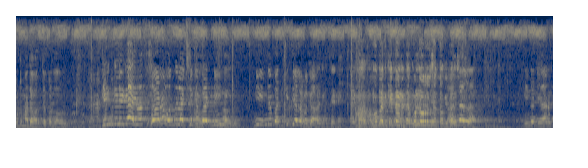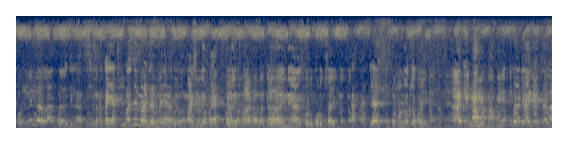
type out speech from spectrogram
ಕುಟುಂಬದವರು ತಗೊಳ್ಳುವವರು. ತಿಂಗಳಿಗೆ ಐವತ್ತು ಸಾವಿರ ಒಂದು ಲಕ್ಷಕ್ಕೆ ಬಡ್ಡಿ. ಹೌದು. ನೀ ಇನ್ನೂ ಬದುಕಿದ್ಯಲ್ಲ ಮಗ? ಬದುಕಿದ್ದೇನೆ. ಅವ ಬದುಕಿದ್ದಾನೆ? ತಗೊಂಡವರೆಲ್ಲ ಸತ್ತೋಗಿದ್ದಾರೆ. ಹಂಗಲ್ಲ ನಿನ್ನನ್ನು ಯಾರು ಕೊಲ್ಲಿಲ್ಲಲ್ಲ ಅಂತ. ಕೊಳ್ಳುದಿಲ್ಲ ಅಷ್ಟು ಸುಲಭ ಮದುವೆ ಮಾಡ್ರಪ್ಪಯ್ಯ ಮಾಡಿಸಿಬಿಡು ಅಪ್ಪಯ್ಯ ಇರ್ಲಿ. ಮಾಡುವ ಮಗ. ಇನ್ನು ಯಾರು ಕೊಡು ಕೊಡುಕ್ ಸಾಯ್ದು ಮತ್ತೆ ಕೊಟ್ಬಿಡು ಅದ್ಲಾಗ ಹೊಯ್ಲಿ. ಆಗ್ಲಿ. ಪ್ರೀತಿ ಮಾಡಿ ಆಗಿ ಆಯ್ತಲ್ಲ?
